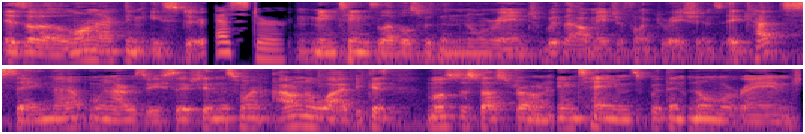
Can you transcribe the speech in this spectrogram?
is a long-acting ester. Ester maintains levels within the normal range without major fluctuations. It kept saying that when I was researching this one. I don't know why, because most testosterone maintains within normal range.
